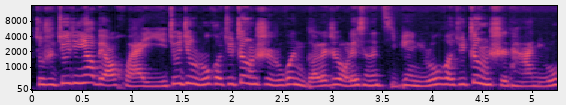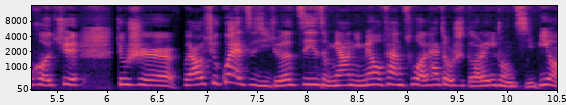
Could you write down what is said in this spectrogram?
就是究竟要不要怀疑，究竟如何去正视，如果你得了这种类型的疾病，你如何去正视它，你如何去就是不要去怪自己，觉得自己怎么样，你没有犯错，他就是得了一种疾病，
